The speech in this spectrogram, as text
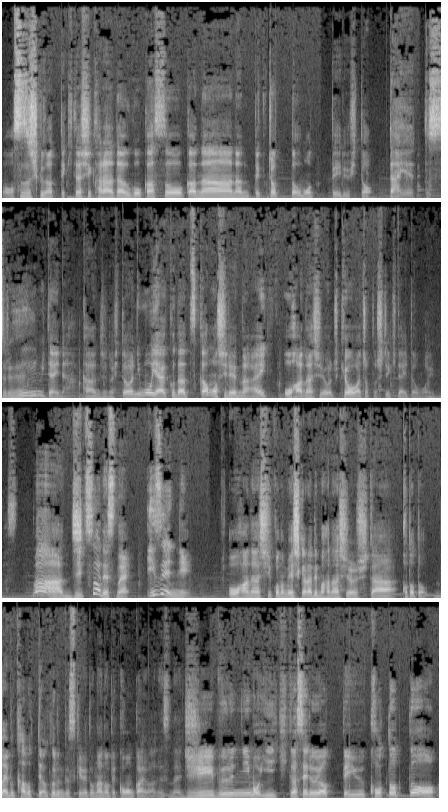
涼しくなってきたし、体動かそうかななんてちょっと思っている人。ダイエットする？みたいな感じの人にも役立つかもしれないお話を今日はちょっとしていきたいと思います。まあ、実はですね、以前にお話、この飯からでも話をしたこととだいぶ被ってはくるんですけれど、なので今回はですね、自分にも言い聞かせるよっていうことと、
